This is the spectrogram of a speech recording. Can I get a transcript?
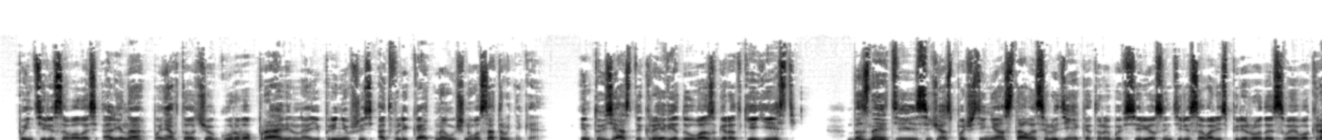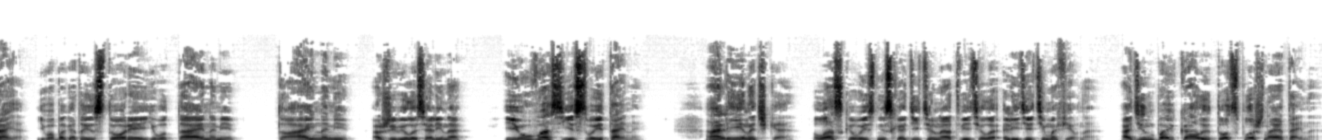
— поинтересовалась Алина, поняв толчок Гурова правильно и принявшись отвлекать научного сотрудника. «Энтузиасты-краеведы у вас в городке есть?» Да знаете, сейчас почти не осталось людей, которые бы всерьез интересовались природой своего края, его богатой историей, его тайнами. Тайнами? Оживилась Алина. И у вас есть свои тайны. Алиночка, ласково и снисходительно ответила Лидия Тимофеевна. Один Байкал и тот сплошная тайна.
